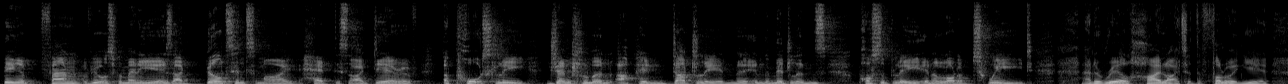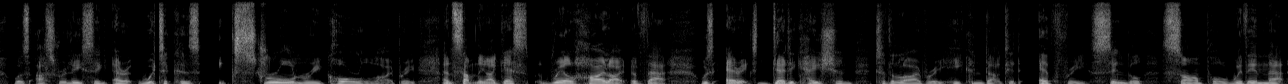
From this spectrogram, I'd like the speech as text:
Being a fan of yours for many years, I built into my head this idea of a portly gentleman up in Dudley in the, in the Midlands, possibly in a lot of tweed, and a real highlight of the following year was us releasing Eric Whitacre's extraordinary choral library. And something, I guess, real highlight of that was Eric's dedication to the library. He conducted every single sample within that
